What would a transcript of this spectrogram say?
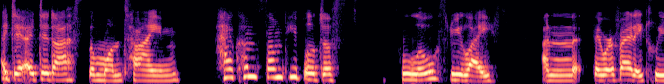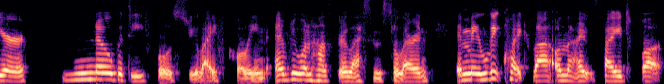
I did I did ask them one time, how come some people just flow through life and they were very clear nobody flows through life, Colleen. Everyone has their lessons to learn. It may look like that on the outside, but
